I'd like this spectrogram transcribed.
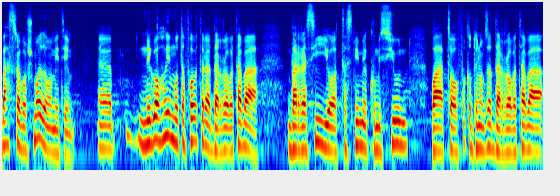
بحث را با شما ادامه میتیم نگاه های متفاوت را در رابطه با بررسی یا تصمیم کمیسیون و توافق دو در رابطه با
